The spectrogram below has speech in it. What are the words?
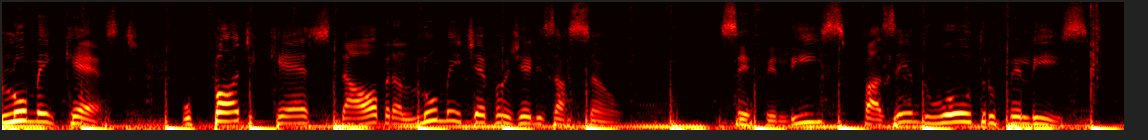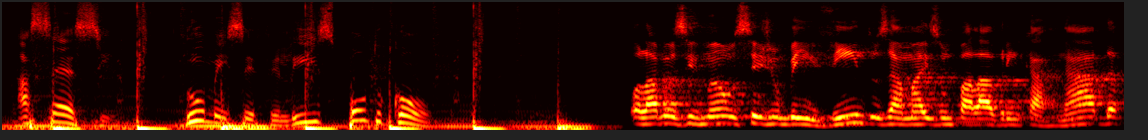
Lumencast, o podcast da obra Lumen de Evangelização. Ser feliz fazendo o outro feliz. Acesse lumencerfeliz.com. Olá, meus irmãos, sejam bem-vindos a mais um Palavra Encarnada,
